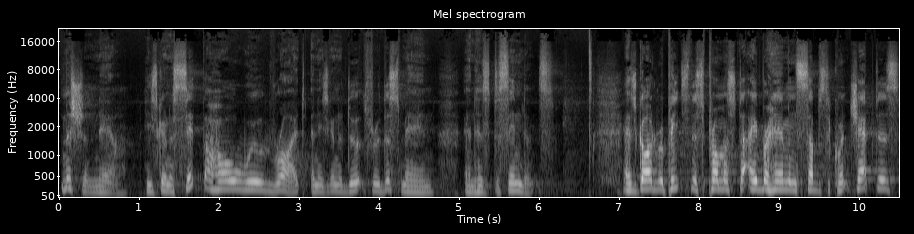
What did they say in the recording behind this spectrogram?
mission now. He's going to set the whole world right, and he's going to do it through this man and his descendants. As God repeats this promise to Abraham in subsequent chapters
